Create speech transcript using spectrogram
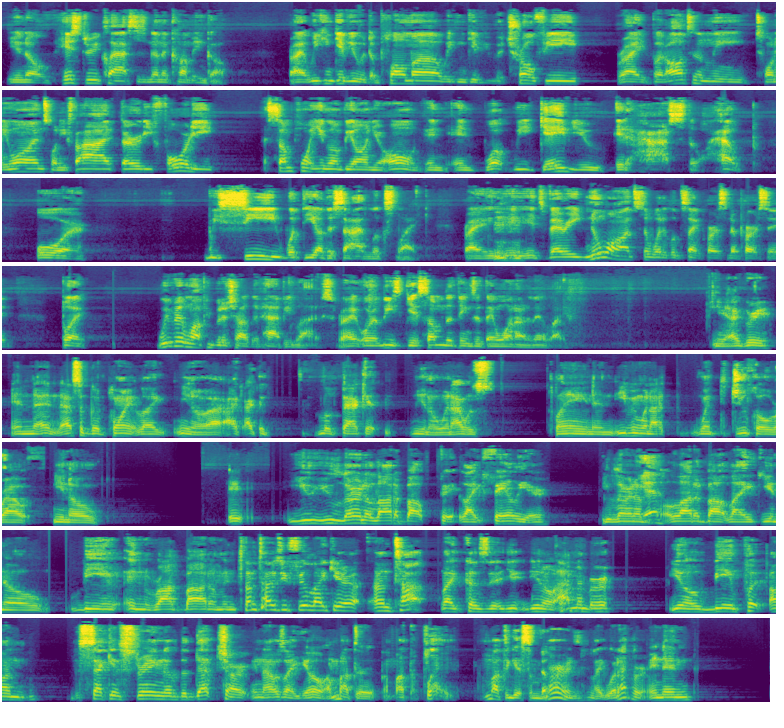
You know, history class is going to come and go, right? We can give you a diploma, we can give you a trophy, right? But ultimately, 21, 25, 30, 40, at some point you're going to be on your own. And, and what we gave you, it has to help. Or we see what the other side looks like, right? Mm-hmm. It's very nuanced to what it looks like person to person. But we really want people to try to live happy lives, right? Or at least get some of the things that they want out of their life. Yeah, I agree. And, and that's a good point. Like, you know, I, I could look back at, you know, when I was playing. And even when I went the JUCO route, you know, it you you learn a lot about like failure. You learn a, yeah. a lot about like you know being in rock bottom, and sometimes you feel like you're on top, like because you you know I remember you know being put on the second string of the depth chart, and I was like, yo, I'm about to I'm about to play. I'm about to get some burn, like whatever. And then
